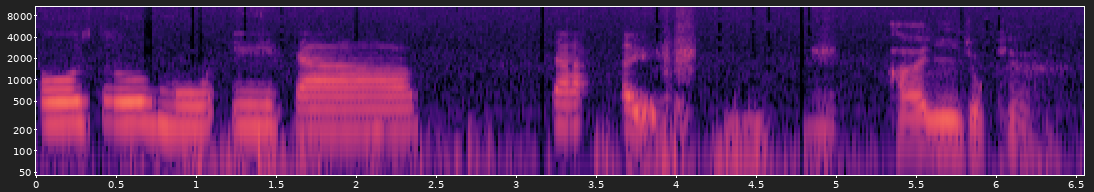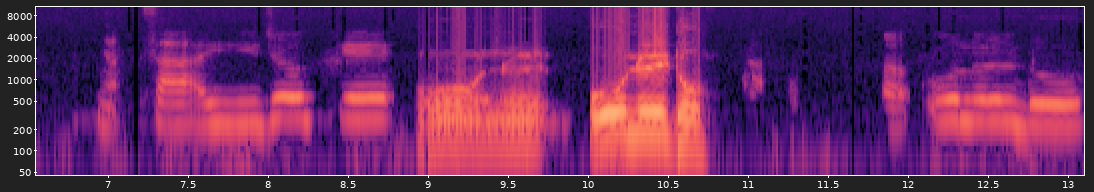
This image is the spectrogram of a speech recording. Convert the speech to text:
어서 모이자. 사, 아유, 사이좋게. 사이좋게. 오늘 오늘도. 어, 오늘도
